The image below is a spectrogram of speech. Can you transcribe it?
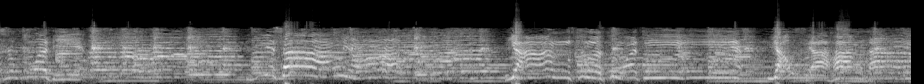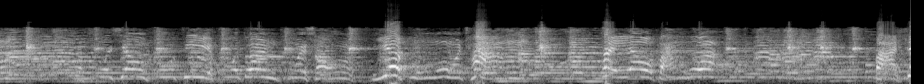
是我的衣裳呀样子做的要相当不想不比不短不瘦也不长还要帮我把鞋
